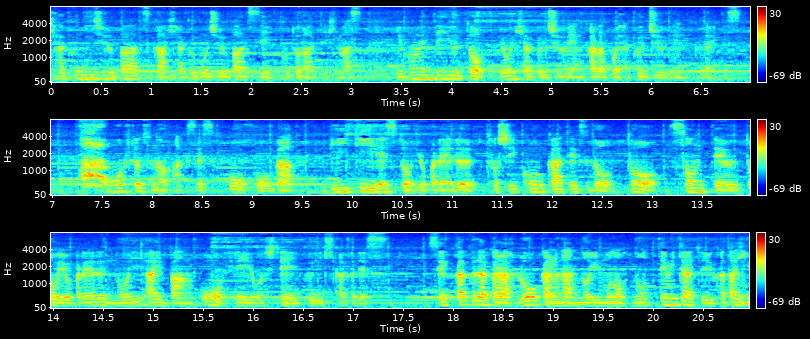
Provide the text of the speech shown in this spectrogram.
120バーツか150バーツで行くことができます。日本円で言うと410円から510円くらいです。もう一つのアクセス方法が BTS と呼ばれる都市高架鉄道とソンテウと呼ばれる乗り合い版を併用していく行き方です。せっかくだからローカルな乗り物乗ってみたいという方に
